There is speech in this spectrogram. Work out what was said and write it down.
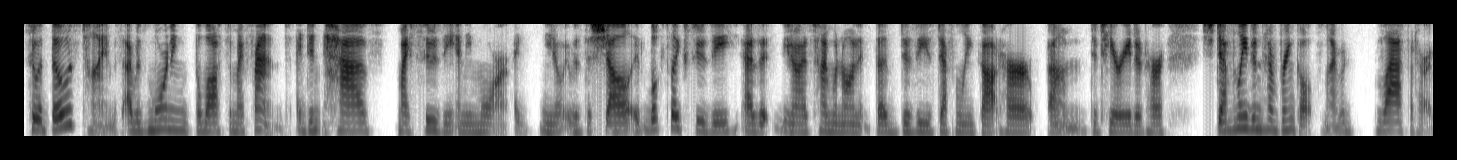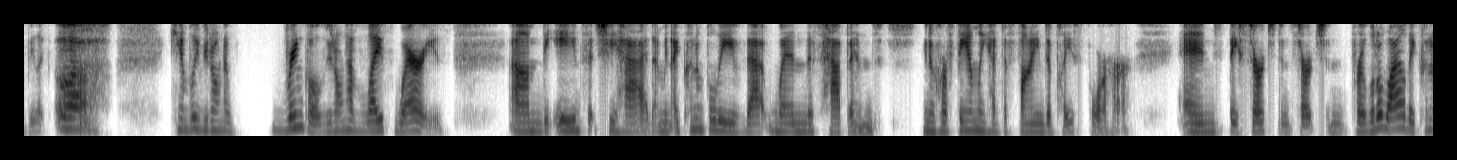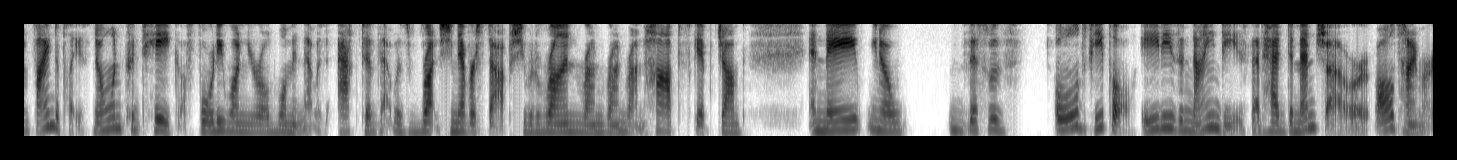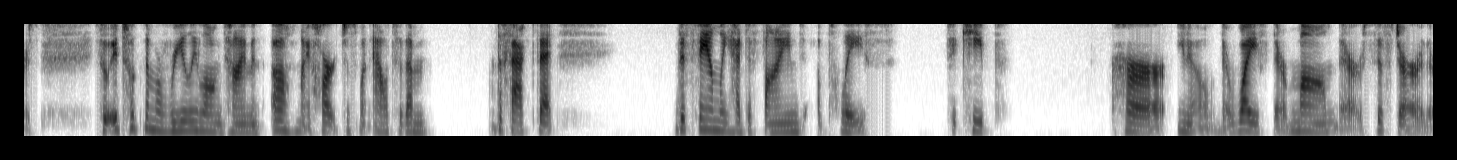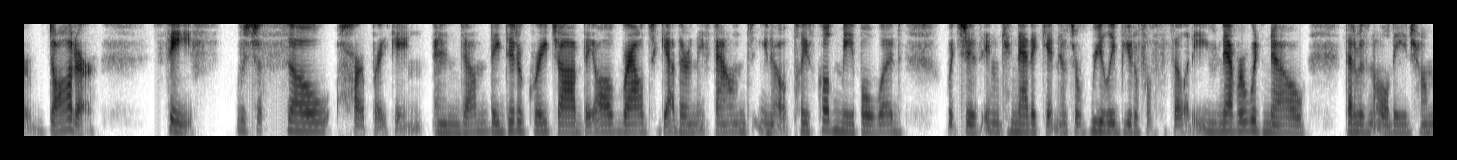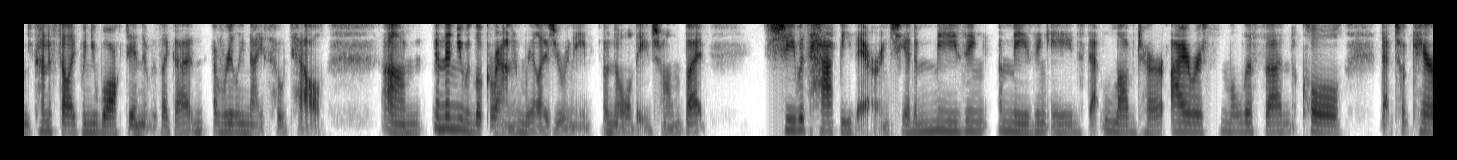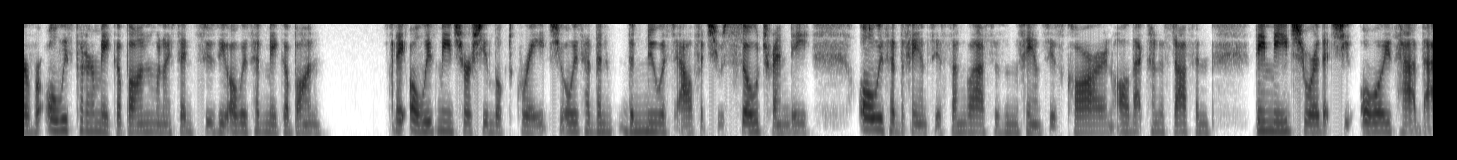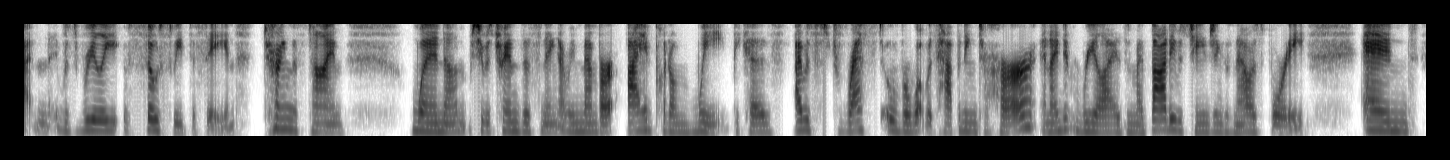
So at those times, I was mourning the loss of my friend. I didn't have my Susie anymore. I, you know, it was the shell. It looked like Susie as it, you know, as time went on, it, the disease definitely got her, um, deteriorated her. She definitely didn't have wrinkles. And I would laugh at her. I'd be like, oh, can't believe you don't have wrinkles. You don't have life worries. Um, the aides that she had. I mean, I couldn't believe that when this happened, you know, her family had to find a place for her. And they searched and searched. And for a little while, they couldn't find a place. No one could take a 41 year old woman that was active, that was run. She never stopped. She would run, run, run, run, hop, skip, jump. And they, you know, this was old people, 80s and 90s that had dementia or Alzheimer's. So it took them a really long time. And oh, my heart just went out to them. The fact that this family had to find a place to keep her, you know, their wife, their mom, their sister, their daughter safe was just so heartbreaking. And um, they did a great job. They all rallied together and they found, you know, a place called Maplewood, which is in Connecticut. And it was a really beautiful facility. You never would know that it was an old age home. You kind of felt like when you walked in, it was like a, a really nice hotel. Um, and then you would look around and realize you were in an old age home. But she was happy there and she had amazing, amazing aides that loved her. Iris, Melissa, Nicole that took care of her, always put her makeup on. When I said Susie always had makeup on, they always made sure she looked great. She always had the, the newest outfit. She was so trendy, always had the fanciest sunglasses and the fanciest car and all that kind of stuff. And they made sure that she always had that. And it was really, it was so sweet to see. And during this time, when um, she was transitioning, I remember I had put on weight because I was stressed over what was happening to her. And I didn't realize and my body was changing because now I was 40. And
